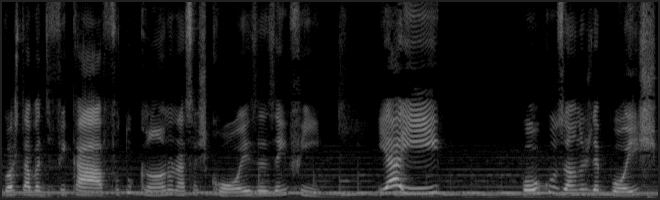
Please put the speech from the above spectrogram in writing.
gostava de ficar futucando nessas coisas, enfim. E aí, poucos anos depois,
